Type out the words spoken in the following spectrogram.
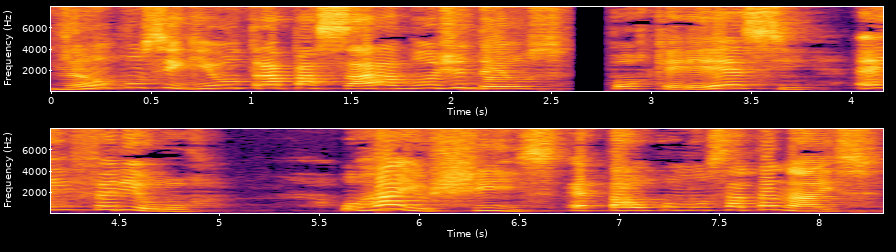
não conseguiu ultrapassar a luz de Deus, porque esse é inferior. O raio-x é tal como o Satanás,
